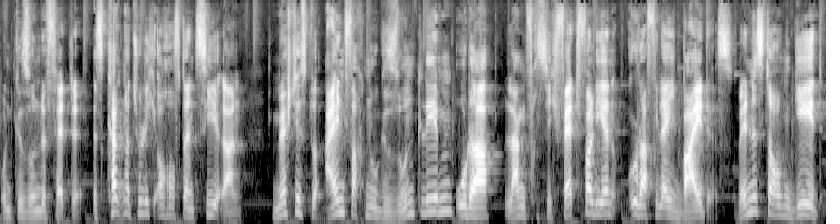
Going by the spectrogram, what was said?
und gesunde Fette. Es kommt natürlich auch auf dein Ziel an. Möchtest du einfach nur gesund leben oder langfristig Fett verlieren oder vielleicht beides? Wenn es darum geht,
